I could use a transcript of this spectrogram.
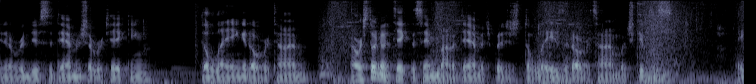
You know, reduce the damage that we're taking, delaying it over time. Now we're still gonna take the same amount of damage, but it just delays it over time, which gives us a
